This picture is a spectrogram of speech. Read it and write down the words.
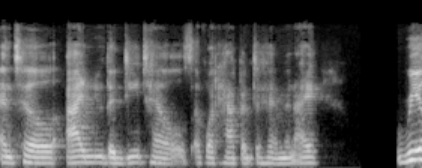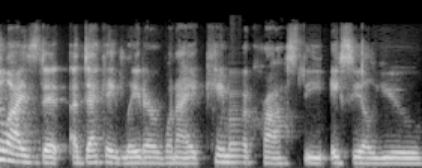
until I knew the details of what happened to him. And I realized it a decade later when I came across the ACLU,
